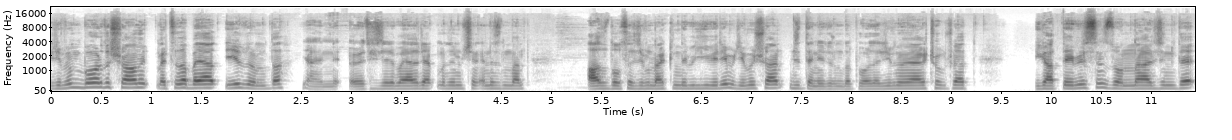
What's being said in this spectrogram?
Riven bu arada şu anlık metada bayağı iyi durumda. Yani öğreticileri bayağıdır yapmadığım için en azından az da olsa Riven hakkında bilgi vereyim. Riven şu an cidden iyi durumda bu arada. Riven oynayarak çok rahat lig. Onun haricinde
